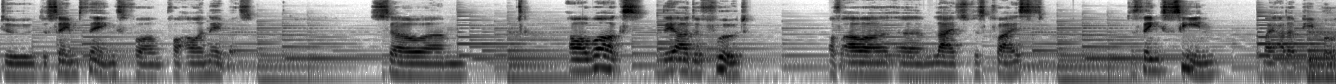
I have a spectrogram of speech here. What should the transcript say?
do the same things for, for our neighbors. So um, our works, they are the fruit of our um, lives with Christ, the things seen by other people.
